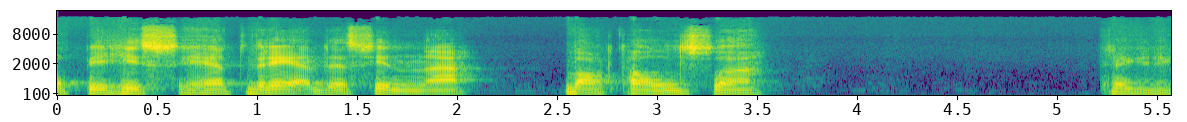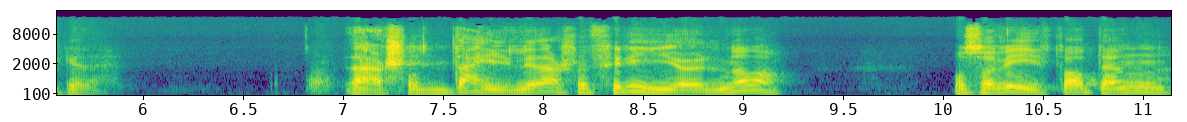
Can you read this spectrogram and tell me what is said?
opp i hissighet, vrede, sinne, baktalelse? Trenger ikke det. Det er så deilig, det er så frigjørende, da. Og så vite at den,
